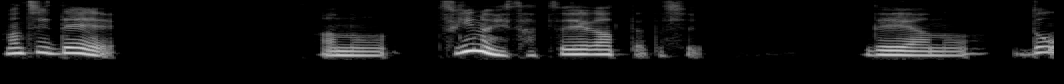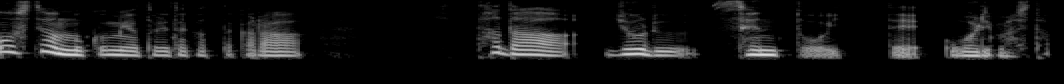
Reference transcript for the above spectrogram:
マジであの次の日撮影があって私。であのどうしてもむくみを取りたかったからただ夜銭湯行って終わりました。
